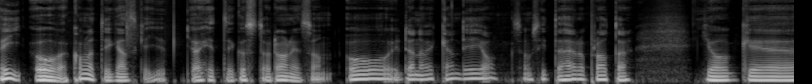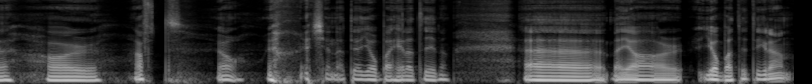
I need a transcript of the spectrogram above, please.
Hej och välkomna till Ganska djupt. Jag heter Gustav Danielsson och denna veckan det är jag som sitter här och pratar. Jag eh, har haft, ja, jag känner att jag jobbar hela tiden. Eh, men jag har jobbat lite grann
